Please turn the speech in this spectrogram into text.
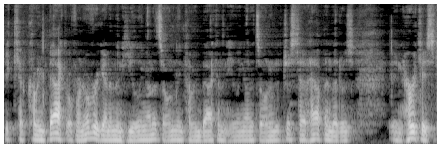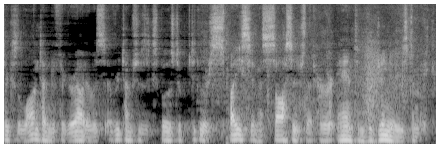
it kept coming back over and over again and then healing on its own, and then coming back and then healing on its own. And it just had happened that it was, in her case, it took us a long time to figure out. It was every time she was exposed to a particular spice in a sausage that her aunt in Virginia used to make.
